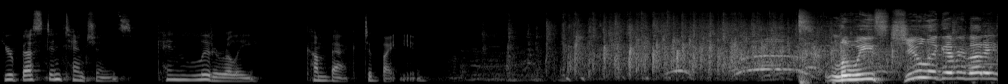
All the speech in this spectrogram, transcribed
your best intentions can literally come back to bite you. Louise Julig, everybody.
